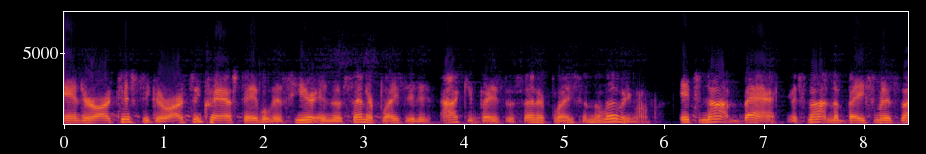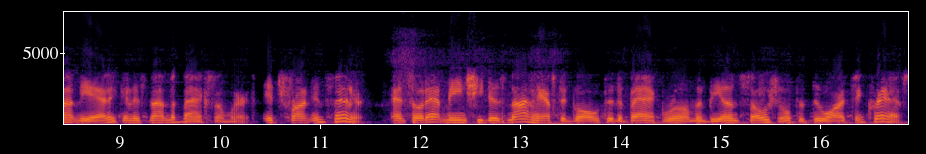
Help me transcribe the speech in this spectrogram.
and her artistic, her arts and crafts table is here in the center place. It occupies the center place in the living room. It's not back. It's not in the basement. It's not in the attic, and it's not in the back somewhere. It's front and center. And so that means she does not have to go to the back room and be unsocial to do arts and crafts.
